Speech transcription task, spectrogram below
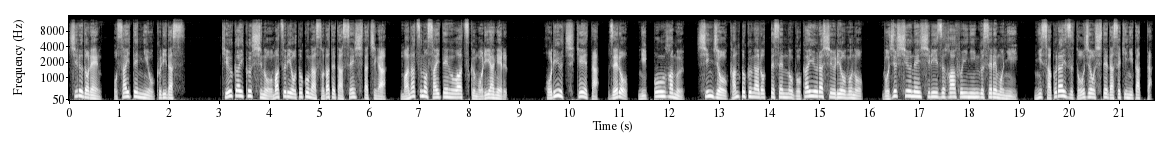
チルドレンを採点に送り出す。球界屈指のお祭り男が育てた選手たちが、真夏の祭典を熱く盛り上げる。堀内啓太、ゼロ、日本ハム、新庄監督がロッテ戦の5回裏終了後の50周年シリーズハーフイニングセレモニーにサプライズ登場して打席に立った。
